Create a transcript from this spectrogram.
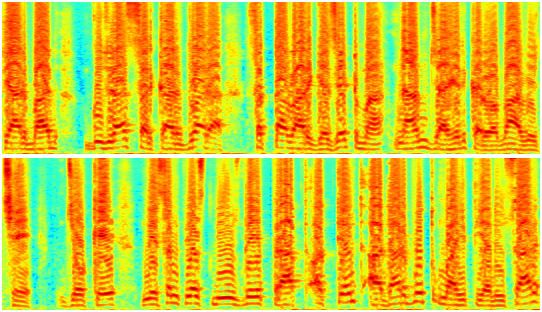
ત્યારબાદ ગુજરાત સરકાર દ્વારા સત્તાવાર ગેઝેટમાં નામ જાહેર કરવામાં આવે છે. જો કે નેશન પ્લસ ન્યૂઝને પ્રાપ્ત અત્યંત આધારભૂત માહિતી અનુસાર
